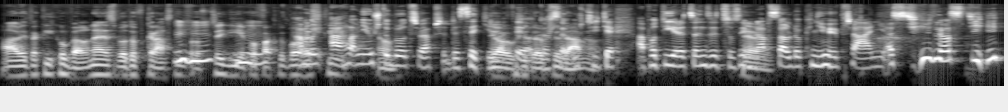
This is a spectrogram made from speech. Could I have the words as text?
ale je taky jako wellness, bylo to v krásném mm-hmm, prostředí, mm-hmm. jako fakt to bylo a, hezký. A hlavně už jo. to bylo třeba před deseti jo, lety, jo, to, to se dávno. určitě. A po té recenzi, co jsi jim napsal do knihy přání a stížností.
